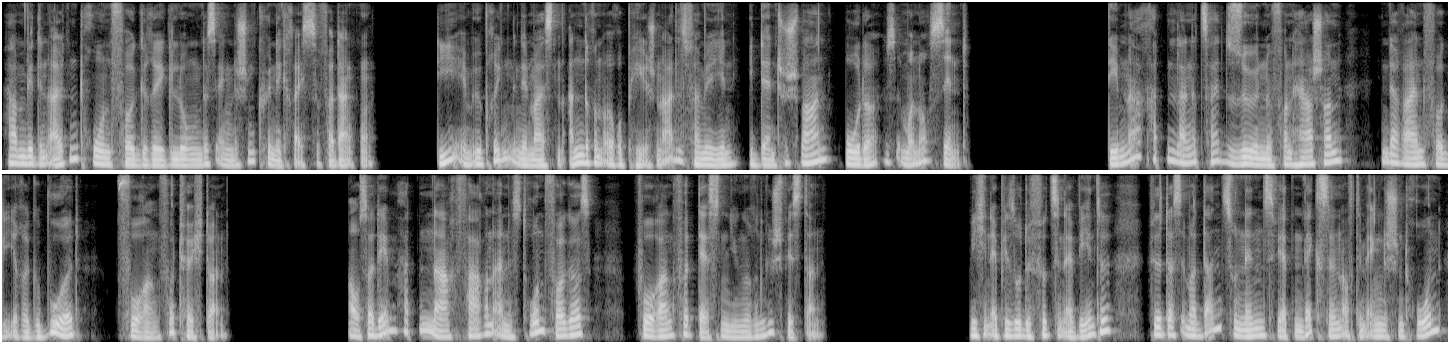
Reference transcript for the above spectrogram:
haben wir den alten Thronfolgeregelungen des englischen Königreichs zu verdanken die im Übrigen in den meisten anderen europäischen Adelsfamilien identisch waren oder es immer noch sind. Demnach hatten lange Zeit Söhne von Herrschern in der Reihenfolge ihrer Geburt Vorrang vor Töchtern. Außerdem hatten Nachfahren eines Thronfolgers Vorrang vor dessen jüngeren Geschwistern. Wie ich in Episode 14 erwähnte, führte das immer dann zu nennenswerten Wechseln auf dem englischen Thron,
